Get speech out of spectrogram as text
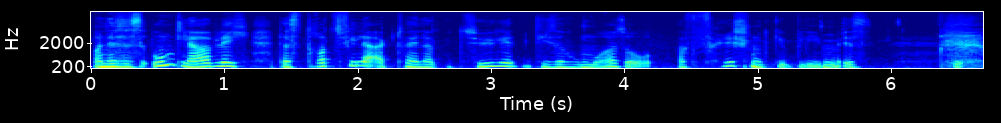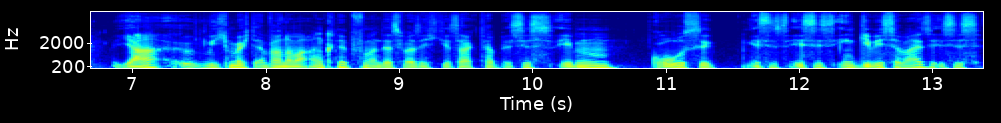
Und es ist unglaublich, dass trotz vieler aktueller Bezüge dieser Humor so erfrischend geblieben ist. Ja, ich möchte einfach nochmal anknüpfen an das, was ich gesagt habe. Es ist eben große, es ist, es ist in gewisser Weise, es ist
